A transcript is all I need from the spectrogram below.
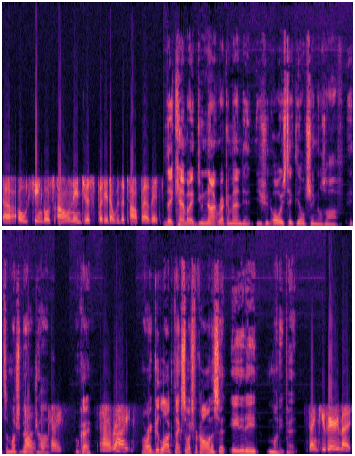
uh, old shingles on and just put it over the top of it? They can, but I do not recommend it. You should always take the old shingles off. It's a much better oh, job. okay. Okay. All right. All right. Good luck. Thanks so much for calling us at 888 Money Pit. Thank you very much.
